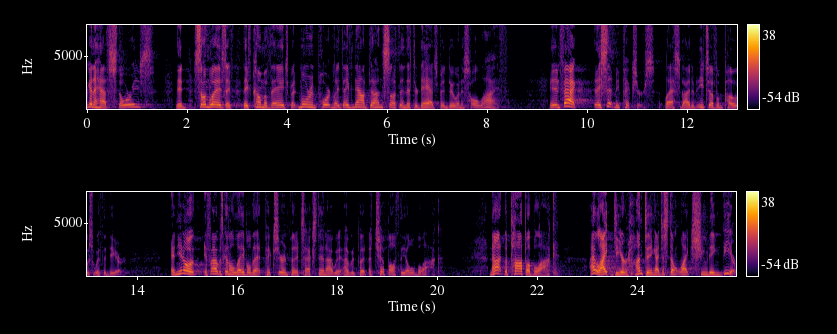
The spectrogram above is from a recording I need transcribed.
going to have stories. In some ways, they've, they've come of age, but more importantly, they've now done something that their dad's been doing his whole life. In fact, they sent me pictures last night of each of them posed with a deer. And you know, if I was going to label that picture and put a text in, I would, I would put a chip off the old block. Not the papa block. I like deer hunting, I just don't like shooting deer.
